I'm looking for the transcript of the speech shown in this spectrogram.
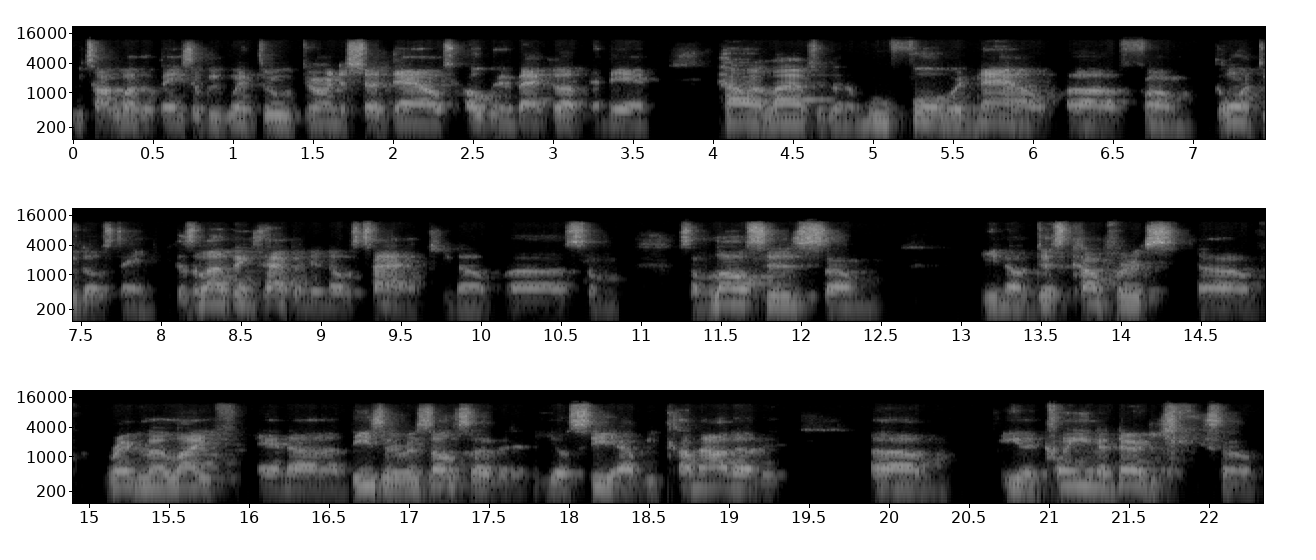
we talk about the things that we went through during the shutdowns, opening back up, and then how our lives are going to move forward now uh, from going through those things. Because a lot of things happened in those times. You know, uh, some some losses, some you know, discomforts of regular life. And uh, these are the results of it. And you'll see how we come out of it um, either clean or dirty. so.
